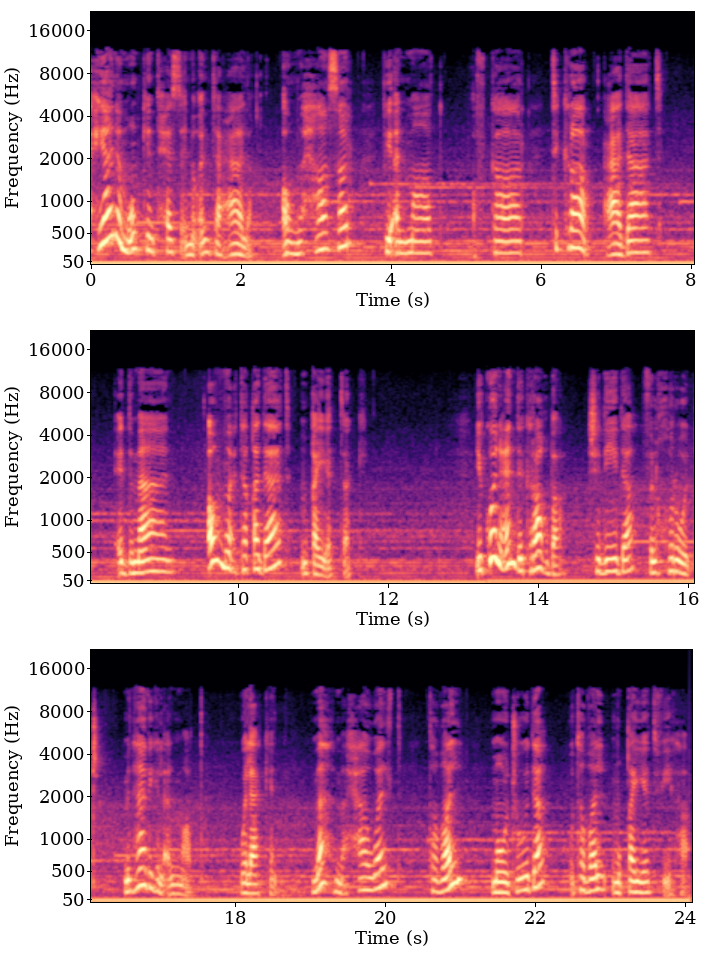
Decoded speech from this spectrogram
أحيانا ممكن تحس إنه أنت عالق أو محاصر في أنماط أفكار تكرار عادات إدمان أو معتقدات مقيدتك. يكون عندك رغبة شديدة في الخروج من هذه الأنماط ولكن مهما حاولت تظل موجودة وتظل مقيد فيها.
